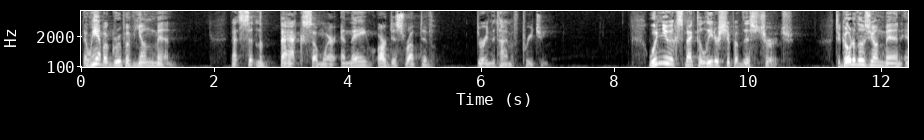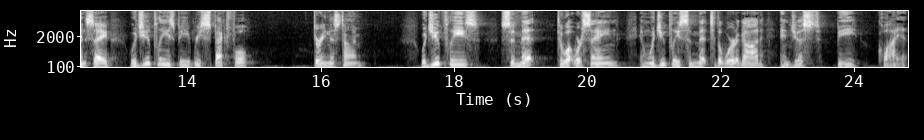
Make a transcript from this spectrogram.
that we have a group of young men that sit in the back somewhere and they are disruptive during the time of preaching. Wouldn't you expect the leadership of this church to go to those young men and say, Would you please be respectful during this time? Would you please submit to what we're saying? And would you please submit to the Word of God and just be quiet?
